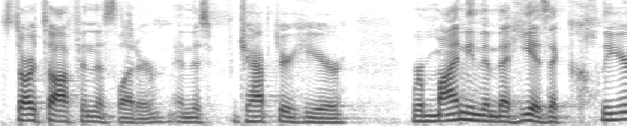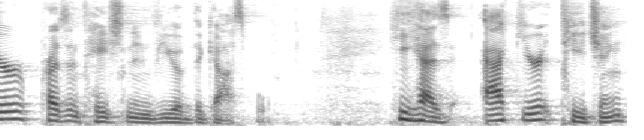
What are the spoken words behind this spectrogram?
starts off in this letter, in this chapter here, reminding them that he has a clear presentation in view of the gospel. He has accurate teaching,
